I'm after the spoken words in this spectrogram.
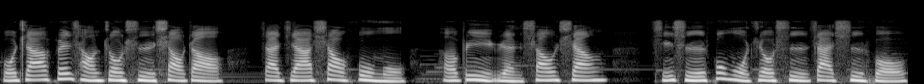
佛家非常重视孝道，在家孝父母，何必远烧香？其实父母就是在世佛，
